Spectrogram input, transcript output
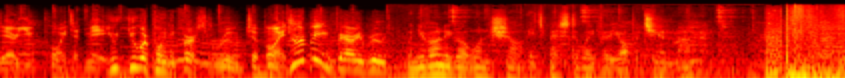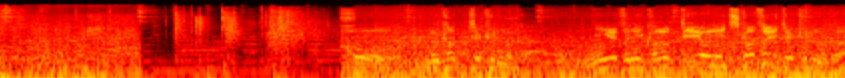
dare you point at me? You, you were pointing first. rude to point. You're being very rude. When you've only got one shot, it's best to wait for the opportune moment. ほう向かってくるのか逃げずにこのディオに近づいてくるのか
